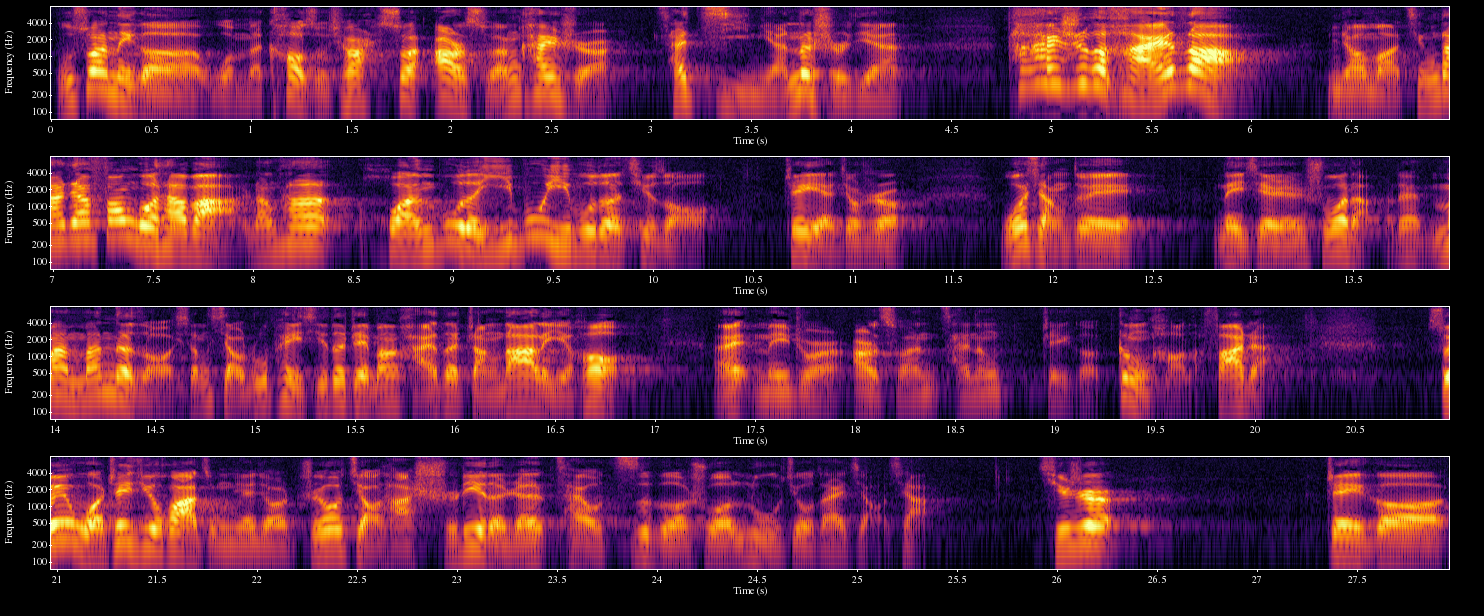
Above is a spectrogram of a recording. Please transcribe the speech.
不算那个我们的 cos 圈，算二次元开始才几年的时间，他还是个孩子，你知道吗？请大家放过他吧，让他缓步的一步一步的去走。这也就是我想对那些人说的，对，慢慢的走。等小猪佩奇的这帮孩子长大了以后，哎，没准二次元才能这个更好的发展。所以我这句话总结就是：只有脚踏实地的人才有资格说路就在脚下。其实。这个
